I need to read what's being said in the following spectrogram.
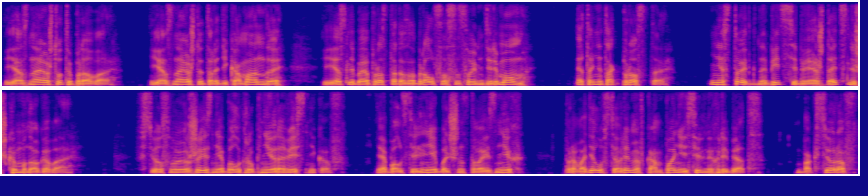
Я знаю, что ты права. Я знаю, что это ради команды, если бы я просто разобрался со своим дерьмом, это не так просто. Не стоит гнобить себя и ждать слишком многого. Всю свою жизнь я был крупнее ровесников. Я был сильнее большинства из них, проводил все время в компании сильных ребят. Боксеров,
